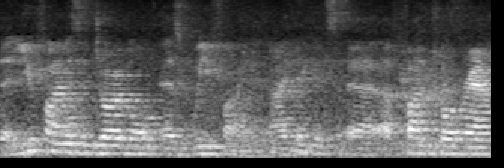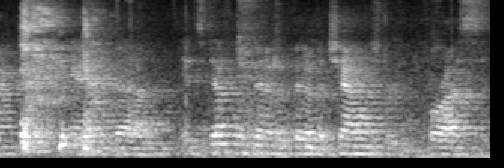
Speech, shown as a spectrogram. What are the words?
that you find as enjoyable as we find it. I think it's a, a fun program, and um, it's definitely been a bit of a challenge for, for us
